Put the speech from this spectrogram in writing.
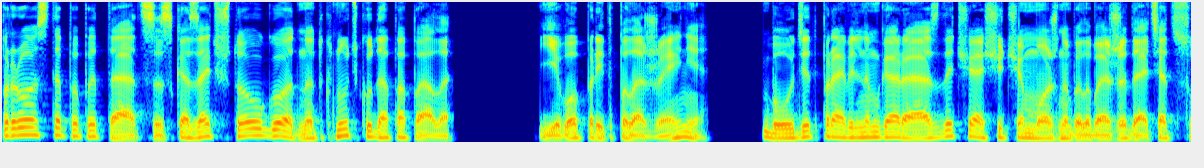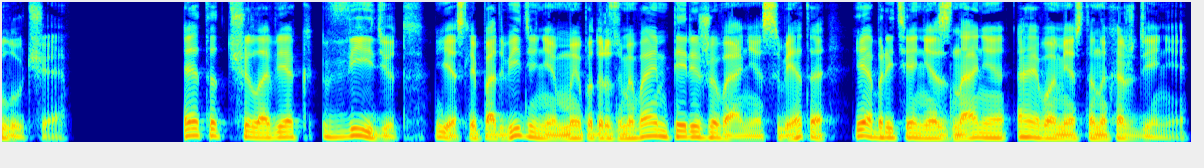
просто попытаться сказать что угодно, ткнуть куда попало, его предположение будет правильным гораздо чаще, чем можно было бы ожидать от случая. Этот человек видит, если под видением мы подразумеваем переживание света и обретение знания о его местонахождении.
